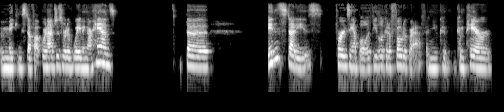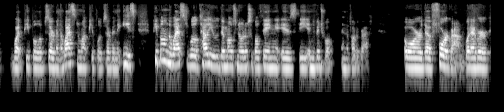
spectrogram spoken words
we're making stuff up. We're not just sort of waving our hands. The in studies, for example, if you look at a photograph and you could compare what people observe in the West and what people observe in the East, people in the West will tell you the most noticeable thing is the individual in the photograph or the foreground, whatever.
